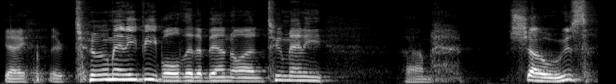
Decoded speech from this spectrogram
Okay? There are too many people that have been on too many um, shows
